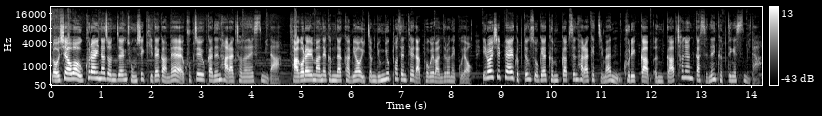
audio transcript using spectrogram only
러시아와 우크라이나 전쟁 종식 기대감에 국제유가는 하락 전환했습니다. 4거래일 만에 급락하며 2.66%의 낙폭을 만들어냈고요. 1월 CPI 급등 속에 금값은 하락했지만 구리값, 은값, 천연가스는 급등했습니다.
